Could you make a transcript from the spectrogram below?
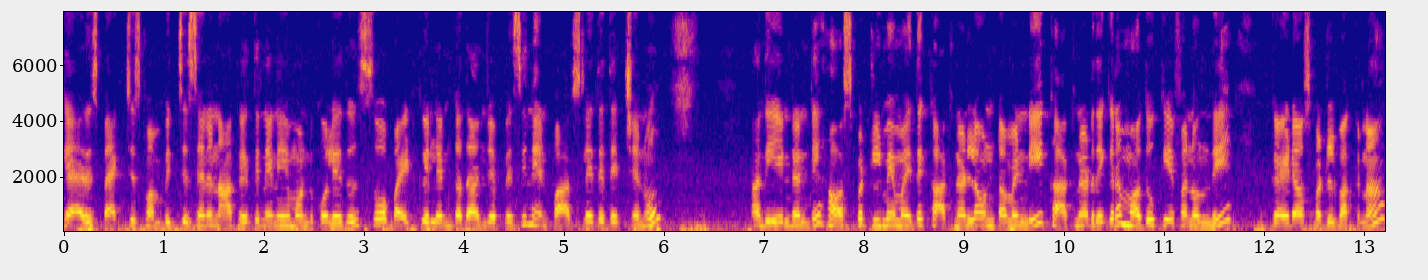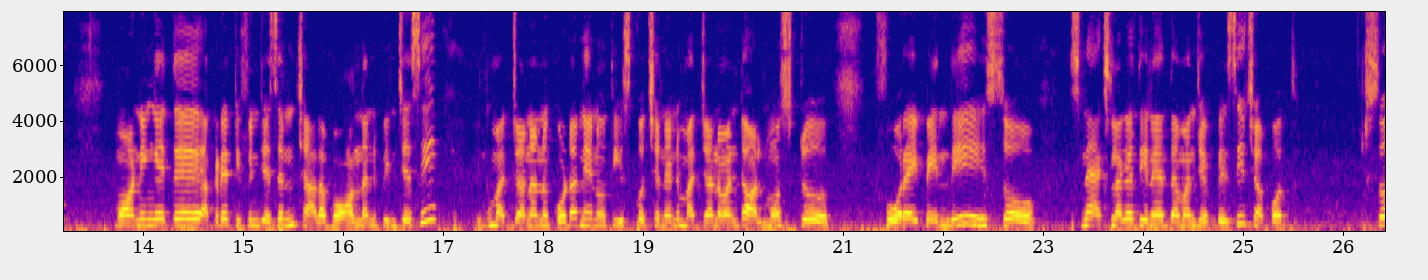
క్యారీస్ ప్యాక్ చేసి పంపించేసాను. నాకైతే నేను ఏం వండుకోలేదు. సో బయటకు వెళ్ళాను కదా అని చెప్పేసి నేను పార్సిల్ అయితే తెచ్చాను. అది ఏంటంటే హాస్పిటల్ మేమైతే కాకినాడలో ఉంటామండి. కాకినాడ దగ్గర మధు కేఫ్ అని ఉంది గైడ్ హాస్పిటల్ పక్కన. మార్నింగ్ అయితే అక్కడే టిఫిన్ చేశాను. చాలా బాగుంది అనిపించేసి. ఇంక మధ్యాహ్నం కూడా నేను తీసుకొచ్చానండి. మధ్యాహ్నం అంటే ఆల్మోస్ట్ ఫోర్ అయిపోయింది. సో స్నాక్స్ లాగా తినేద్దామని చెప్పేసి చపాతి సో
